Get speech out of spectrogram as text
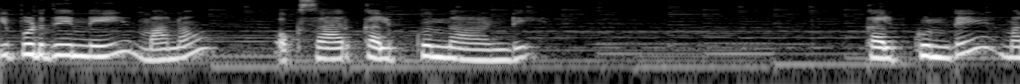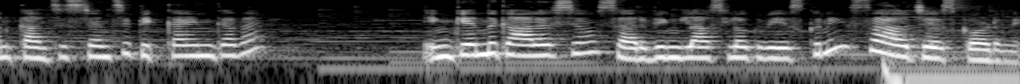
ఇప్పుడు దీన్ని మనం ఒకసారి కలుపుకుందాం అండి. కలుపుకుంటే మన కన్సిస్టెన్సీ థిక్ అయింది కదా? ఇంకెందుకు ఆలస్యం? సర్వింగ్ గ్లాస్లోకి వేసుకుని సర్వ్ చేసుకోవడమే.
